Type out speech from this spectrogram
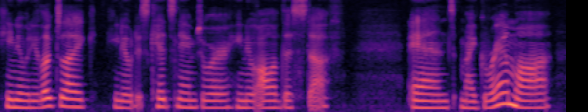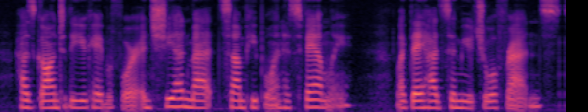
He knew what he looked like, he knew what his kids' names were, he knew all of this stuff. And my grandma has gone to the UK before and she had met some people in his family. Like they had some mutual friends.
